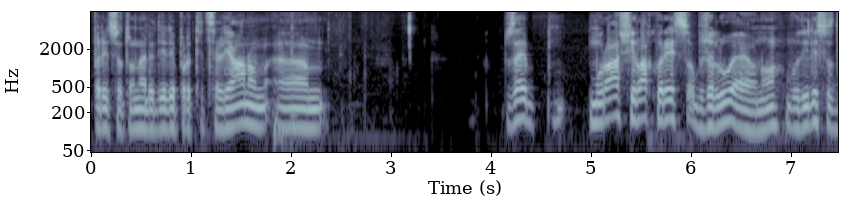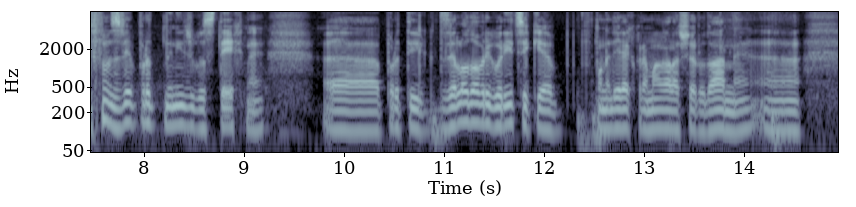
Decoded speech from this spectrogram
prvič so to naredili proti celjanom. Um, zdaj, Muraši lahko res obžalujejo, no? vodili so zdaj proti nič gosteh. Ne? Uh, proti zelo dobri Gorici, ki je v ponedeljek premagala še rudarne. Uh,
